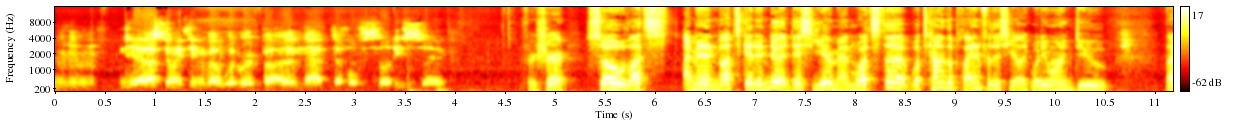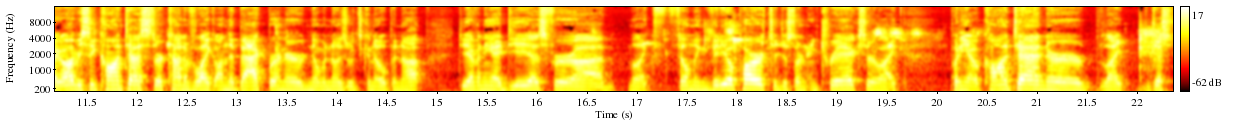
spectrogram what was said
hmm Yeah, that's the only thing about Woodward. But other than that, the whole facility's sick. For sure. So let's I mean let's get into it this year, man. What's the what's kind of the plan for this year? Like what do you want to do? Like obviously contests are kind of like on the back burner. No one knows what's gonna open up. Do you have any ideas for uh, like filming video parts or just learning tricks or like putting out content or like just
